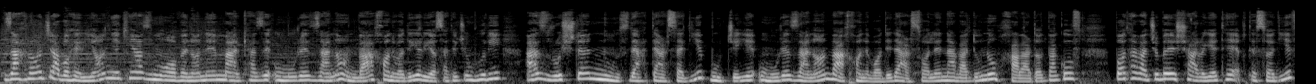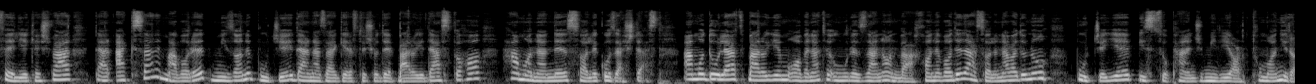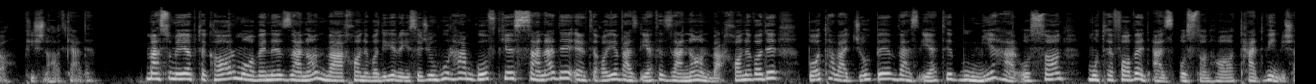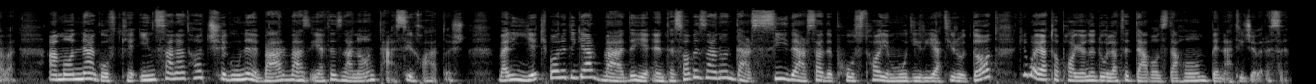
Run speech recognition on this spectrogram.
زهرا جواهریان یکی از معاونان مرکز امور زنان و خانواده ریاست جمهوری از رشد 19 درصدی بودجه امور زنان و خانواده در سال 99 خبر داد و گفت با توجه به شرایط اقتصادی فعلی کشور در اکثر موارد میزان بودجه در نظر گرفته شده. برای دستگاه ها همانند سال گذشته است. اما دولت برای معاونت امور زنان و خانواده در سال 99 بودجه 25 میلیارد تومانی را پیشنهاد کرده. مسومه ابتکار معاون زنان و خانواده رئیس جمهور هم گفت که سند ارتقای وضعیت زنان و خانواده با توجه به وضعیت بومی هر استان متفاوت از استانها تدوین می شود اما نگفت که این سندها چگونه بر وضعیت زنان تاثیر خواهد داشت. ولی یک بار دیگر وعده انتصاب زنان در سی درصد پست های مدیریتی رو داد که باید تا پایان دولت دوازدهم به نتیجه برسه.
